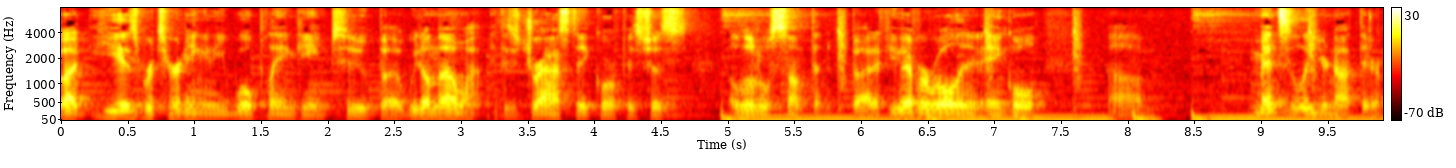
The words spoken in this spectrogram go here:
But he is returning and he will play in game two. But we don't know if it's drastic or if it's just a little something. But if you ever roll in an ankle, um, mentally you're not there.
